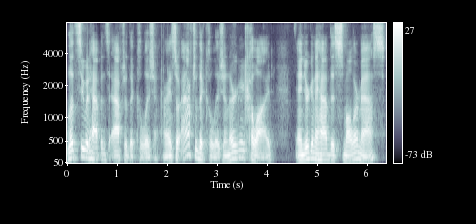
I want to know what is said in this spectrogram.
let's see what happens after the collision. right? so after the collision, they're going to collide. And you're going to have this smaller mass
